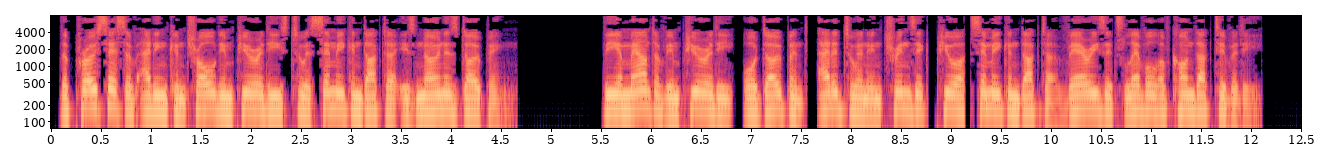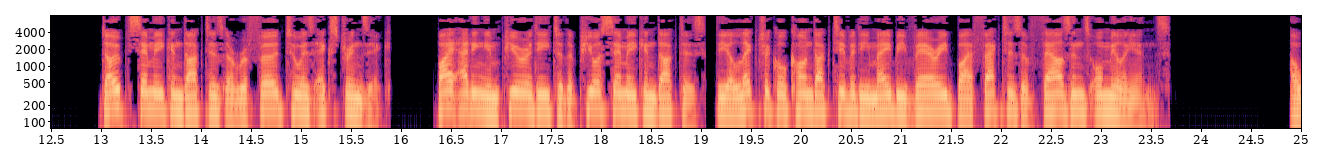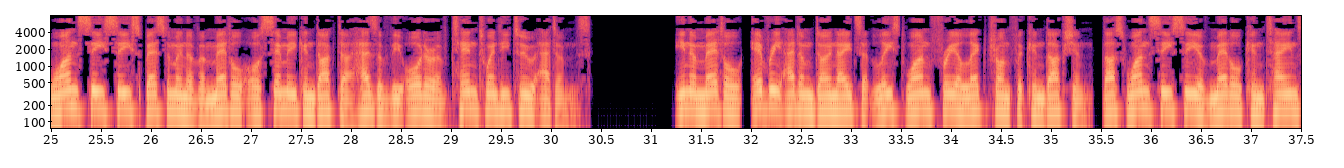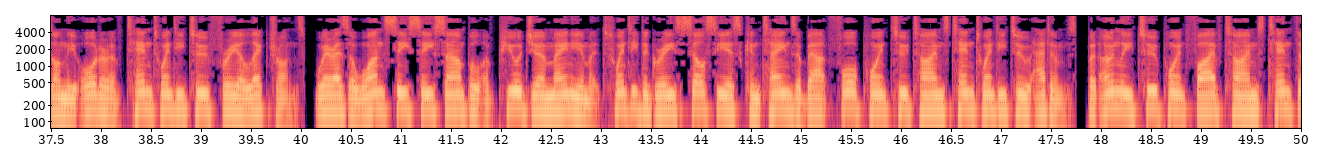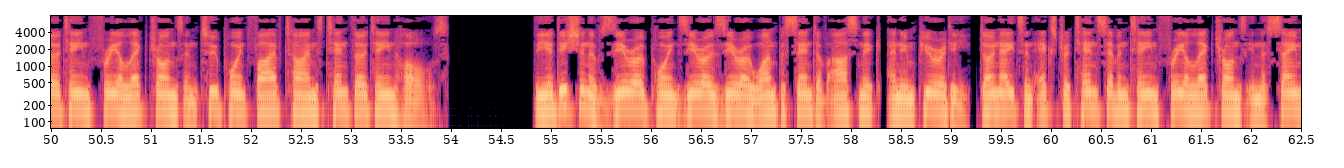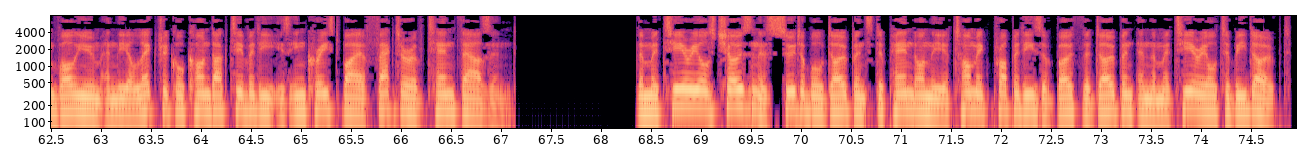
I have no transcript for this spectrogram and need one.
The process of adding controlled impurities to a semiconductor is known as doping. The amount of impurity, or dopant, added to an intrinsic pure semiconductor varies its level of conductivity. Doped semiconductors are referred to as extrinsic. By adding impurity to the pure semiconductors, the electrical conductivity may be varied by factors of thousands or millions. A 1 cc specimen of a metal or semiconductor has of the order of 1022 atoms. In a metal, every atom donates at least one free electron for conduction, thus 1 cc of metal contains on the order of 1022 free electrons, whereas a 1 cc sample of pure germanium at 20 degrees Celsius contains about 4.2 times 1022 atoms, but only 2.5 times 1013 free electrons and 2.5 times 1013 holes. The addition of 0.001% of arsenic an impurity donates an extra 1017 free electrons in the same volume and the electrical conductivity is increased by a factor of 10,000. The materials chosen as suitable dopants depend on the atomic properties of both the dopant and the material to be doped.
